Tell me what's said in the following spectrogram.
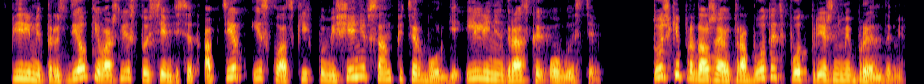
В периметр сделки вошли 170 аптек и складских помещений в Санкт-Петербурге и Ленинградской области. Точки продолжают работать под прежними брендами.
